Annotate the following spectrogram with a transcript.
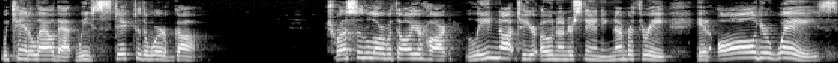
We can't allow that. We stick to the Word of God. Trust in the Lord with all your heart. Lean not to your own understanding. Number three, in all your ways,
